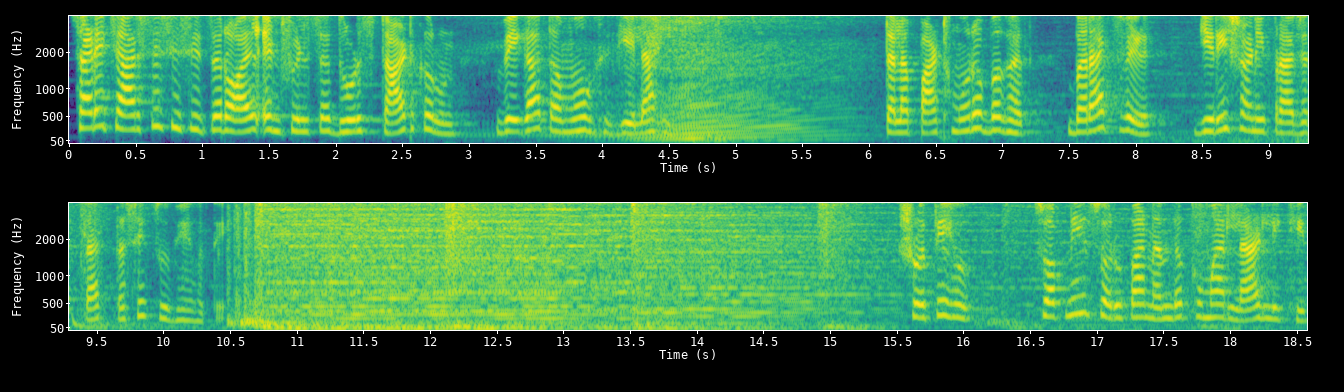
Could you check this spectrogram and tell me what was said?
साडेचारशे सी सीचं रॉयल एनफिल्डचं धूळ स्टार्ट करून वेगात अमोघ गेलाही. त्याला पाठमोरं बघत बराच वेळ गिरीश आणि प्राजक्ता तसेच उभे होते. श्रोते हो स्वप्नील स्वरूपा नंदकुमार लाड लिखित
